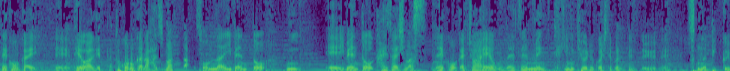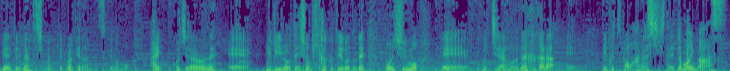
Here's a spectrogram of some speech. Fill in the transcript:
ね、今回、えー、手を挙げたところから始まった、そんなイベントに、えー、イベントを開催します。ね、今回、ジョハイオもね、全面的に協力をしてくれてるというね、そんなビッグイベントになってしまってるわけなんですけども、はい、こちらのね、えー、ヘビーローテーション企画ということで、今週も、えー、こちらの中から、えー、いくつかお話ししたいと思います。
